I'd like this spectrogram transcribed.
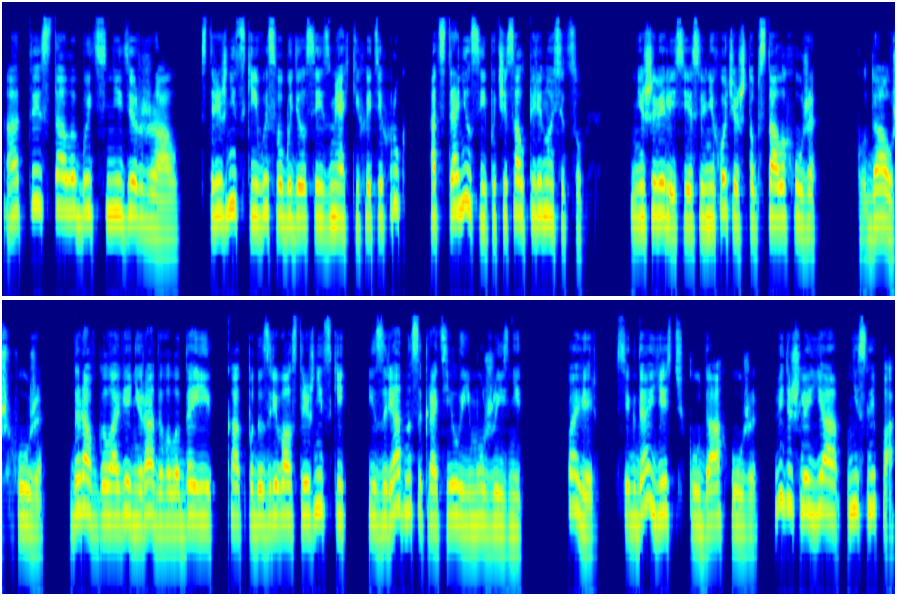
А ты, стало быть, не держал. Стрижницкий высвободился из мягких этих рук, отстранился и почесал переносицу. Не шевелись, если не хочешь, чтоб стало хуже. Куда уж хуже. Дыра в голове не радовала, да и, как подозревал Стрижницкий, изрядно сократила ему жизни. Поверь, всегда есть куда хуже. Видишь ли, я не слепа.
